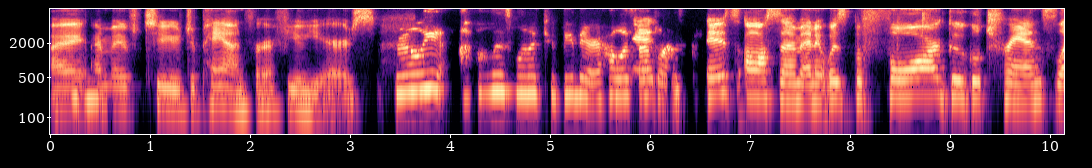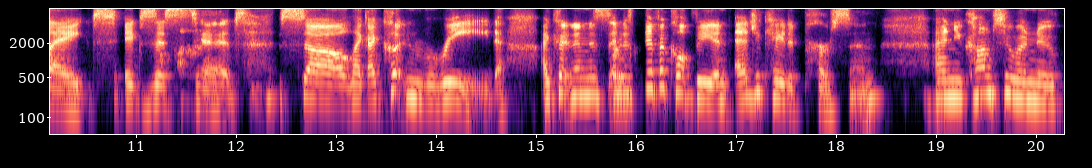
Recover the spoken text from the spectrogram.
I, mm-hmm. I moved to Japan for a few years. Really? I've always wanted to be there. How was that like? It's awesome. And it was before Google Translate existed. So, like, I couldn't read. I couldn't, and it's, and it's difficult being an educated person. And you come to a new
